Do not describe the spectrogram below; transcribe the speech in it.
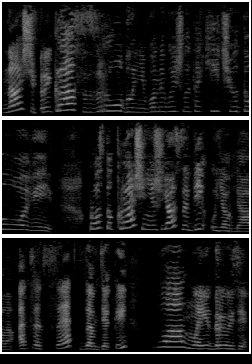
Наші прикраси зроблені, вони вийшли такі чудові. Просто краще, ніж я собі уявляла. А це все завдяки вам, мої друзі.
